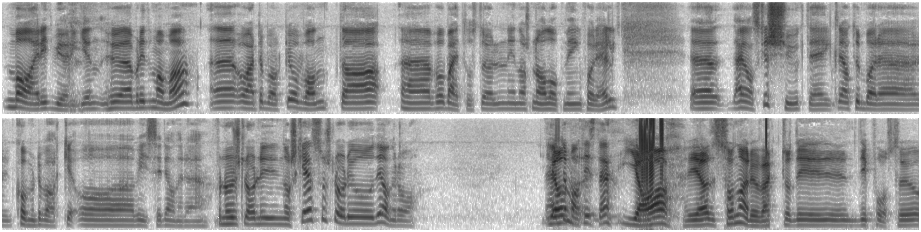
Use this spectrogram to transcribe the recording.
Marit Bjørgen. Hun er blitt mamma eh, og er tilbake, og vant da eh, på Beitostølen i nasjonal åpning forrige helg. Eh, det er ganske sjukt det, egentlig, at hun bare kommer tilbake og viser de andre. For når du slår de norske, så slår du jo de andre òg. Det er Ja, automatisk, det. Ja, ja, sånn har det jo vært. Og de, de påstår jo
